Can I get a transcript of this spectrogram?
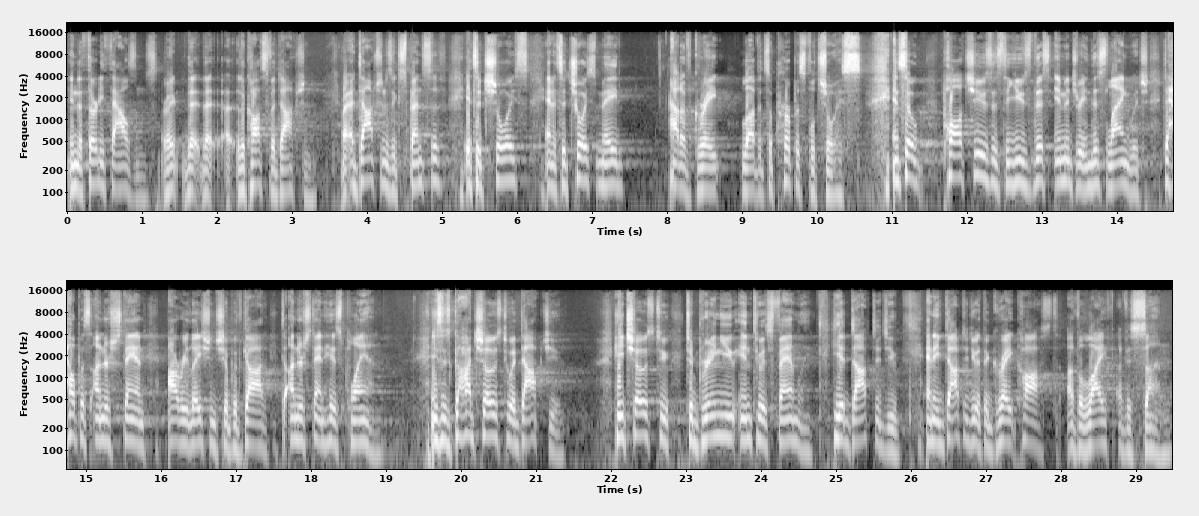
in the 30 thousands, right? The, the, uh, the cost of adoption. Right? Adoption is expensive. It's a choice, and it's a choice made out of great love. It's a purposeful choice. And so Paul chooses to use this imagery and this language to help us understand our relationship with God, to understand his plan. And he says, God chose to adopt you. He chose to, to bring you into his family. He adopted you, and he adopted you at the great cost of the life of his son.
